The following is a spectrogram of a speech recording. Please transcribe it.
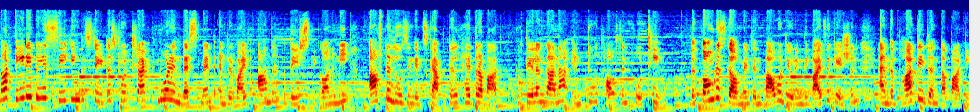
Now, TDP is seeking the status to attract more investment and revive Andhra Pradesh's economy after losing its capital, Hyderabad, to Telangana in 2014. The Congress government in power during the bifurcation and the Bharatiya Janata Party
